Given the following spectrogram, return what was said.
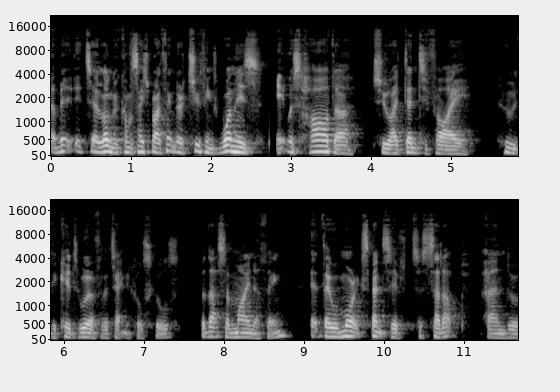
I mean, it's a longer conversation, but I think there are two things. One is it was harder to identify who the kids were for the technical schools, but that's a minor thing. They were more expensive to set up, and uh,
